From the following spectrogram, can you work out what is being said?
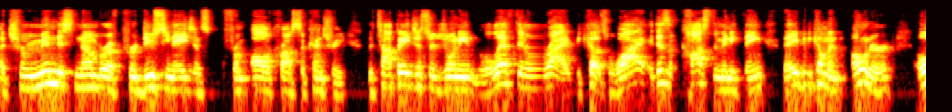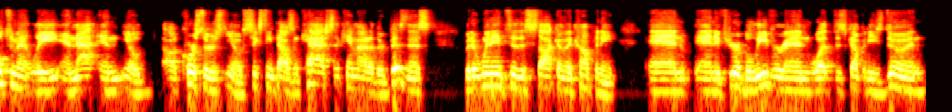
a tremendous number of producing agents from all across the country. The top agents are joining left and right because why? It doesn't cost them anything. They become an owner ultimately, and that, and you know, of course, there's you know 16,000 cash that came out of their business, but it went into the stock in the company. And and if you're a believer in what this company is doing,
